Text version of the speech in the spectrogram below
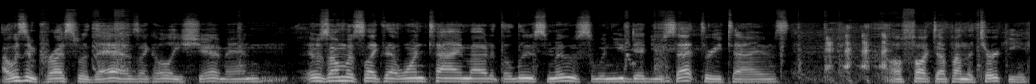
I was impressed with that. I was like, "Holy shit, man!" It was almost like that one time out at the Loose Moose when you did your set three times, all fucked up on the turkey.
